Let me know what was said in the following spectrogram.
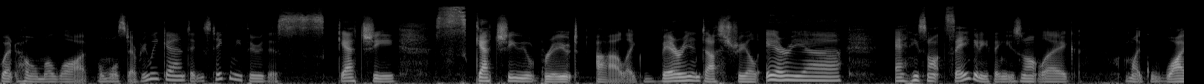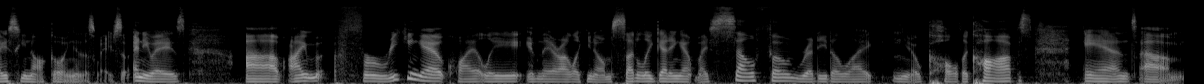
went home a lot almost every weekend and he's taking me through this sketchy sketchy route uh, like very industrial area and he's not saying anything he's not like i'm like why is he not going in this way so anyways uh, I'm freaking out quietly in there. I'm like, you know, I'm subtly getting out my cell phone, ready to like, you know, call the cops. And um,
